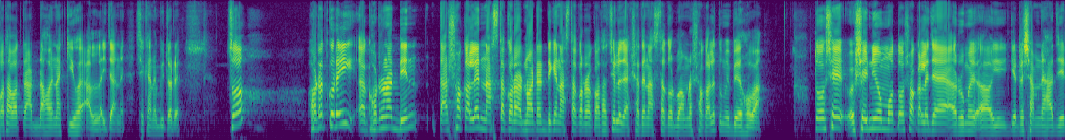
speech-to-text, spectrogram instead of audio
কথাবার্তা, আড্ডা হয় না, কি হয় আল্লাহ জানে সেখানে ভিতরে। সো হঠাৎ করেই ঘটনার দিন তার সকালে নাস্তা করার, নয়টার দিকে নাস্তা করার কথা ছিল যে একসাথে নাস্তা করব আমরা সকালে, তুমি বের হবা। তো সে, সেই নিয়ম মতো সকালে যায় রুমে গেটের সামনে হাজির।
